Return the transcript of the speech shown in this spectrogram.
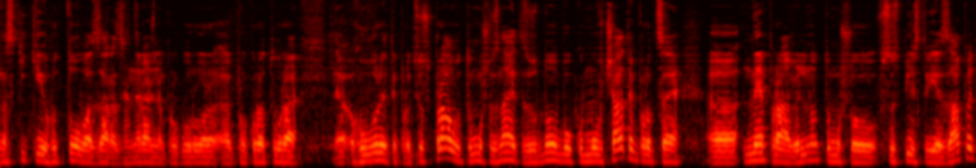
наскільки готова зараз Генеральна прокурор, е, прокуратура е, говорити про цю справу, тому що знаєте, з одного боку, мовчати про це неправильно, тому що в суспільстві є запит.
